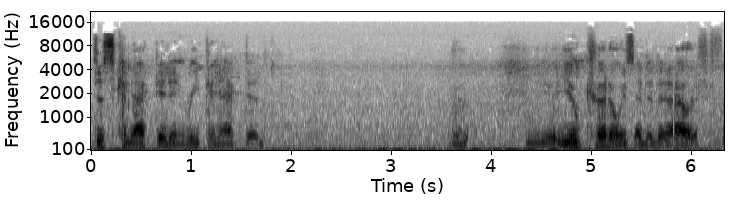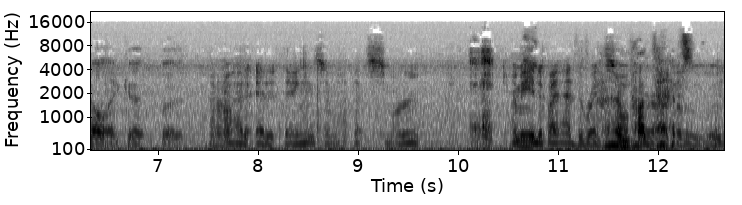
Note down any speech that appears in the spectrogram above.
disconnected and reconnected. You, you could always edit it out if you felt like it, but. I don't know how to edit things. I'm not that smart. I mean, if I had the right software, I probably would.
